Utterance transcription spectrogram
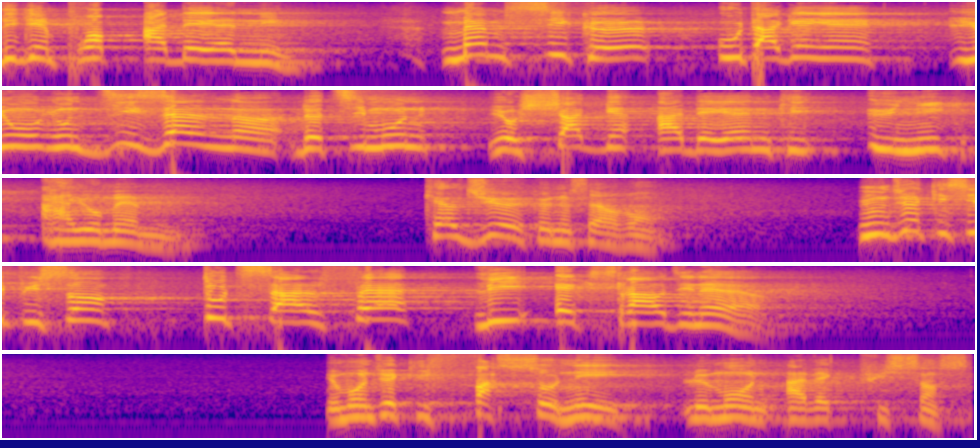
qui a propre ADN. Même si que ou gagné une dizaine de timoun, yo chaque ADN qui est unique à eux-mêmes. Quel Dieu que nous servons? Un Dieu qui est si puissant, tout ça le fait, extraordinaire. Un mon Dieu qui façonnait le monde avec puissance.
